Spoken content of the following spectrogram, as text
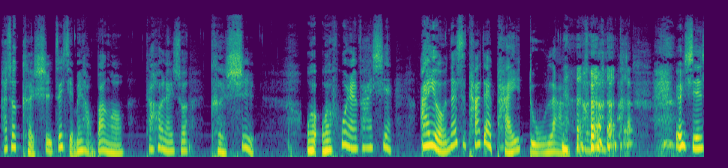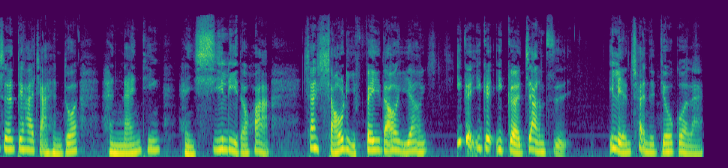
她说：“可是这姐妹好棒哦。”她后来说：“可是我我忽然发现，哎呦，那是他在排毒啦。”因为先生对他讲很多很难听、很犀利的话，像小李飞刀一样，一个一个一个这样子一连串的丢过来。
